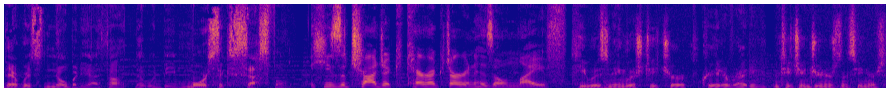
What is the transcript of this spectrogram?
There was nobody I thought that would be more successful. He's a tragic character in his own life. He was an English teacher, creative writing, and teaching juniors and seniors.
